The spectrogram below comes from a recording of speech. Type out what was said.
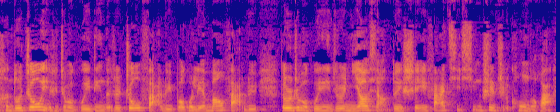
很多州也是这么规定的，就州法律包括联邦法律都是这么规定，就是你要想对谁发起刑事指控的话。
